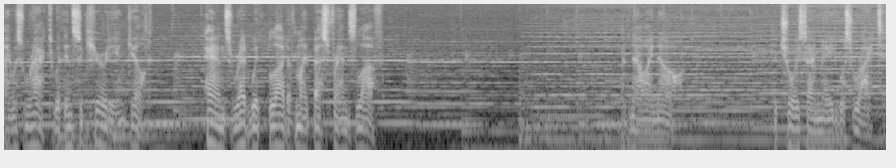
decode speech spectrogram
I was racked with insecurity and guilt, hands red with blood of my best friend's love. But now I know. The choice I made was right.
